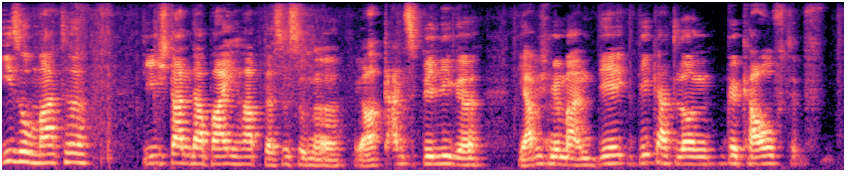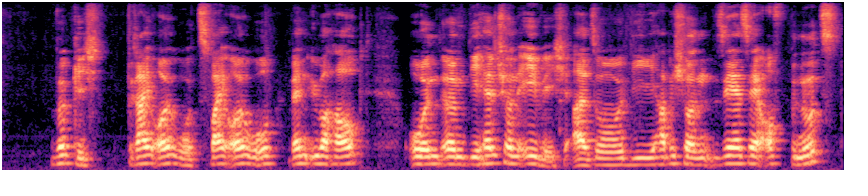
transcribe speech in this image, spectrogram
Isomatte, die ich dann dabei habe, das ist so eine ja, ganz billige, die habe ich mir mal im De Decathlon gekauft, wirklich 3 Euro, 2 Euro, wenn überhaupt. Und ähm, die hält schon ewig. Also die habe ich schon sehr, sehr oft benutzt.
